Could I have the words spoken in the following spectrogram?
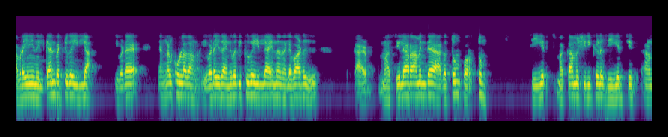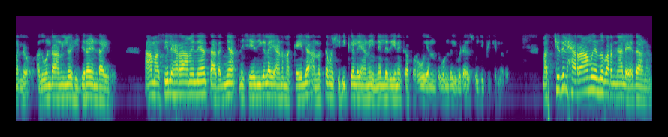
അവിടെ ഇനി നിൽക്കാൻ പറ്റുകയില്ല. ഇവിടെ ഞങ്ങൾക്കുള്ളതാണ്. ഇവിടെ ഇത് അനുവദിക്കുകയില്ല എന്ന നിലപാട് മസ്ജിദ് ഹറാമിന്റെ അകത്തും പുറത്തും സ്വീകരിച്ച് മക്കാ മുഷിരിക്കുകൾ സ്വീകരിച്ച് ആണല്ലോ. അതുകൊണ്ടാണല്ലോ ഹിജറ ഉണ്ടായത്. ആ മസ്ജിദ് ഹറാമിനെ തടഞ്ഞ നിഷേധികളെയാണ് മക്കയിലെ അന്നത്തെ മുഷിരിക്കുകളെയാണ് ഇന്നല്ലതീനെ കഫറു എന്നതുകൊണ്ട് ഇവിടെ സൂചിപ്പിക്കുന്നത്. മസ്ജിദുൽ ഹറാം എന്ന് പറഞ്ഞാൽ ഏതാണ്?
